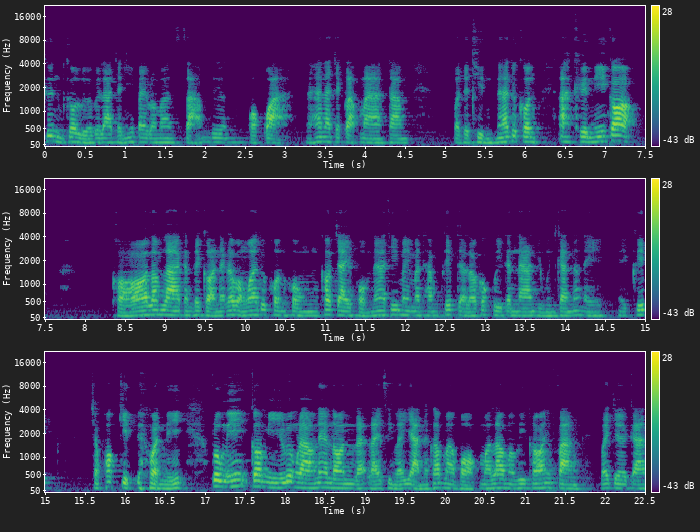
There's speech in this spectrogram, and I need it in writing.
ขึ้น ก็เหลือเวลาจากนี้ไปประมาณ 3 เดือนกว่าๆนะฮะน่าจะกลับมาตามปฏิทินนะฮะทุกคนอะคืนนี้ก็ ขอล่ำลากันไปก่อนนะครับหวังว่าทุกคนคงเข้าใจผมนะที่ไม่มาทำคลิปแต่เราก็คุยกันนานอยู่เหมือนกันนะในในคลิป เฉพาะกิจวันนี้พรุ่งนี้ก็มีเรื่องราวแน่นอนหลายหลายสิ่งหลายอย่างนะครับ มาบอกมาเล่ามาวิเคราะห์ให้ฟัง ไว้เจอกัน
